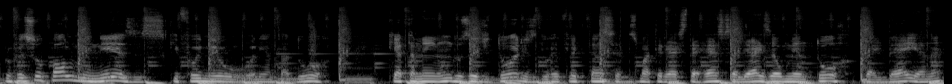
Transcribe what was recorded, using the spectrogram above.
o professor Paulo Menezes, que foi meu orientador, que é também um dos editores do Reflectância dos Materiais Terrestres, aliás, é o mentor da ideia, né?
